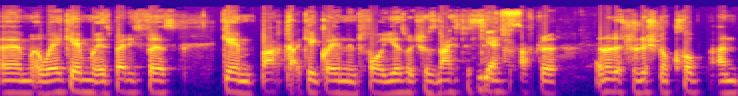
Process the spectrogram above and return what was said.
um, away game. It was Bury's first game back at Gigg Lane in four years, which was nice to see Yes. after another traditional club. And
